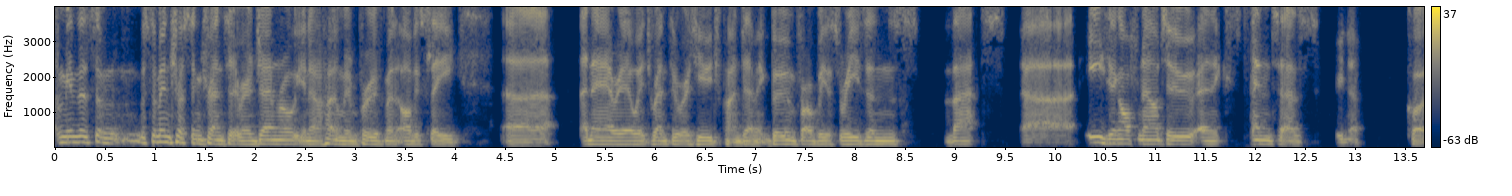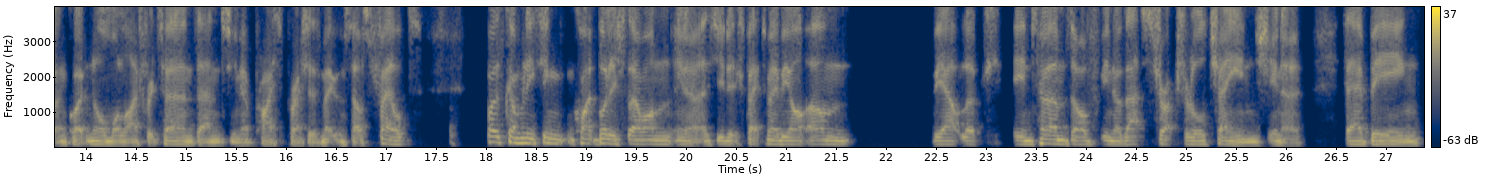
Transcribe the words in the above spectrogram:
I mean, there's some some interesting trends here in general. You know, home improvement, obviously, uh, an area which went through a huge pandemic boom for obvious reasons. That's uh, easing off now to an extent as you know, quote unquote, normal life returns and you know, price pressures make themselves felt both companies seem quite bullish though on you know as you'd expect maybe on, on the outlook in terms of you know that structural change you know there being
